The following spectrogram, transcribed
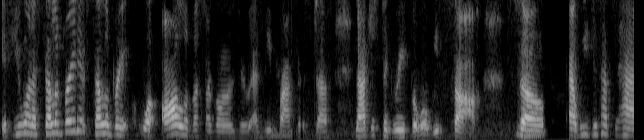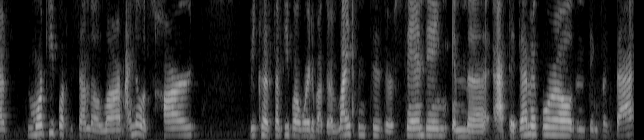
if you want to celebrate it celebrate what all of us are going through as we process stuff not just the grief but what we saw. So yeah, we just have to have more people have to sound the alarm. I know it's hard because some people are worried about their licenses their standing in the academic world and things like that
